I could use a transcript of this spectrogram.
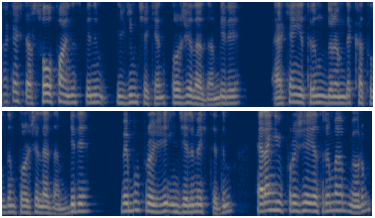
Arkadaşlar Sol Finance benim ilgimi çeken projelerden biri. Erken yatırım döneminde katıldığım projelerden biri ve bu projeyi incelemek istedim. Herhangi bir projeye yatırım yapmıyorum.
